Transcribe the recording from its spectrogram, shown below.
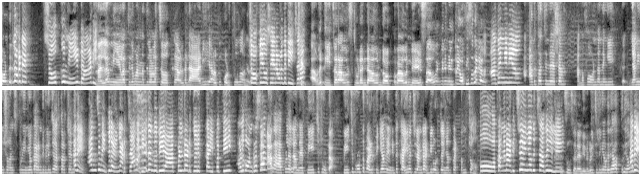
ഫോൺ നോക്കട്ടെ. ചോക്ക് നീ ഡാഡി. നല്ല നീളത്തിലും വണ്ണത്തിലുള്ള ചോക്ക് അവളുടെ ഡാഡി അവൾക്ക് കൊടുത്തു എന്ന് ചോക്ക് യൂസ് ചെയ്യാൻ അവളുടെ ടീച്ചർ അവൾ ടീച്ചർ ആവും സ്റ്റുഡന്റ് ആവും ഡോക്ടർ ആവും നേഴ്സ് ആവും എന്തിനും മിലിറ്ററി ഓഫീസർ വരും. അതെങ്ങനെയാ? അത് പ്രശ്നം ശേഷം അമ്മ ഫോൺ തന്നെങ്കിൽ ഞാൻ ഇൻഷുറൻസ് പ്രീമിയം കറണ്ട് ബില്ലും ചേർത്തടച്ചു അതെ അഞ്ച് മിനിറ്റ് കഴിഞ്ഞ് അടച്ചാൽ മതി. ഇതെന്തോ ഈ ആപ്പിളിന്റെ അടുത്തൊരു കൈപ്പത്തി അവൾ കോൺഗ്രസ് അത് ആപ്പിൾ അല്ല പീച്ച് ഫ്രൂട്ടാ പീച്ച് ഫ്രൂട്ട് പഠിപ്പിക്കാൻ വേണ്ടിട്ട് കൈ വെച്ച് രണ്ട് അടി കൊടുത്തു കഴിഞ്ഞാൽ പെട്ടെന്ന് ചുമ ഓ അപ്പൊ അങ്ങനെ അടിച്ചു കഴിഞ്ഞാൽ അത് ചതയില്ലേ? സൂസൻ ആന്റിനെ വിളിച്ചില്ലെങ്കിൽ അവിടെ രാത്രി അതെ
